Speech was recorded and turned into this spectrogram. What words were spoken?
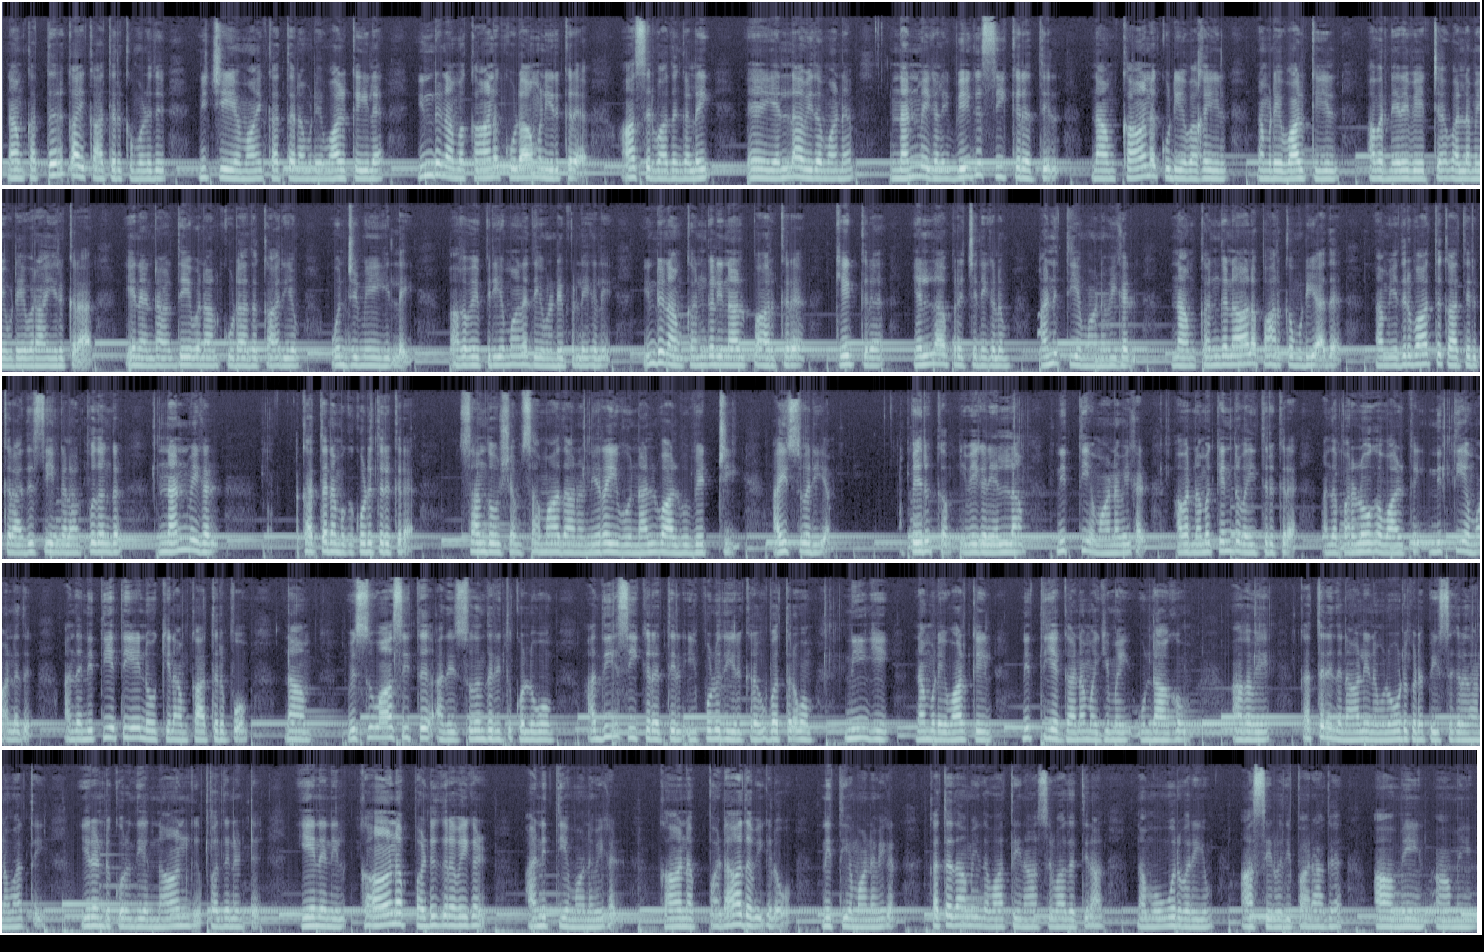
நாம் கத்தருக்காய் காத்திருக்கும் பொழுது நிச்சயமாய் கத்தர் நம்முடைய வாழ்க்கையில் இன்று நாம் காணக்கூடாமல் இருக்கிற ஆசிர்வாதங்களை எல்லா விதமான நன்மைகளை வெகு சீக்கிரத்தில் நாம் காணக்கூடிய வகையில் நம்முடைய வாழ்க்கையில் அவர் நிறைவேற்ற வல்லமை உடையவராய் இருக்கிறார். ஏனென்றால் தேவனால் கூடாத காரியம் ஒன்றுமே இல்லை. ஆகவே பிரியமான தேவனுடைய பிள்ளைகளே இன்று நாம் கண்களினால் பார்க்கிற கேட்கிற எல்லா பிரச்சனைகளும் அனித்தியமானவைகள். நாம் கண்களால் பார்க்க முடியாத நாம் எதிர்பார்த்து காத்திருக்கிற அதிசயங்கள் அற்புதங்கள் நன்மைகள் கத்த நமக்கு கொடுத்திருக்கிற சந்தோஷம் சமாதானம் நிறைவு நல்வாழ்வு வெற்றி ஐஸ்வர்யம் பெருக்கம் இவைகள் எல்லாம் நித்தியமானவைகள். அவர் நமக்கென்று வைத்திருக்கிற அந்த பரலோக வாழ்க்கை நித்தியமானது. அந்த நித்தியத்தையே நோக்கி நாம் காத்திருப்போம். நாம் விசுவாசித்து அதை சுதந்திரித்து கொள்ளுவோம். அதி சீக்கிரத்தில் இப்பொழுது இருக்கிற உபத்திரவம் நீங்கி நம்முடைய வாழ்க்கையில் நித்திய கன மகிமை உண்டாகும். ஆகவே கத்தர் இந்த நாளில் நம்மளோடு கூட பேசுகிறதான வார்த்தை இரண்டு குருந்திய நான்கு பதினெட்டு. ஏனெனில் காணப்படுகிறவைகள் அநித்தியமானவைகள் காணப்படாதவைகளோ நித்தியமானவைகள். கத்ததாமே இந்த வார்த்தையின் ஆசிர்வாதத்தினால் நாம் ஒவ்வொருவரையும் ஆசீர்வதிப்பாராக. ஆமேன் ஆமேன்.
